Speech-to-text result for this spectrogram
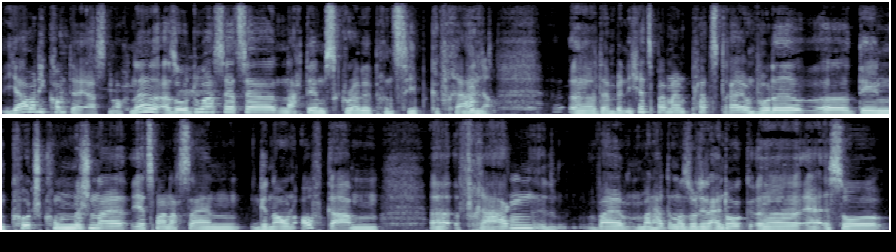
ja, aber die kommt ja erst noch, ne? Also du hast jetzt ja nach dem Scrabble-Prinzip gefragt. Genau. Äh, dann bin ich jetzt bei meinem Platz drei und würde äh, den Coach Commissioner jetzt mal nach seinen genauen Aufgaben äh, fragen, weil man hat immer so den Eindruck, äh, er ist so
